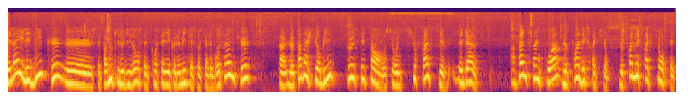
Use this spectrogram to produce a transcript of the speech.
Et là, il est dit que, euh, c'est pas nous qui le disons, c'est le Conseil économique et social de Bretagne, que euh, le panache turbide peut s'étendre sur une surface qui est égale à 25 fois le point d'extraction. Le point d'extraction fait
